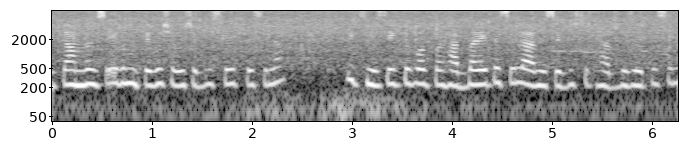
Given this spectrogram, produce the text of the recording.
একটু আমরা হচ্ছে এর মধ্যে বসে বসে বৃষ্টি দেখতেছিলাম পিছিয়ে হচ্ছে একটু পর পর হাত বাড়াইতেছিল, আর হচ্ছে বৃষ্টিতে হাত ভিজাইতেছিল।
